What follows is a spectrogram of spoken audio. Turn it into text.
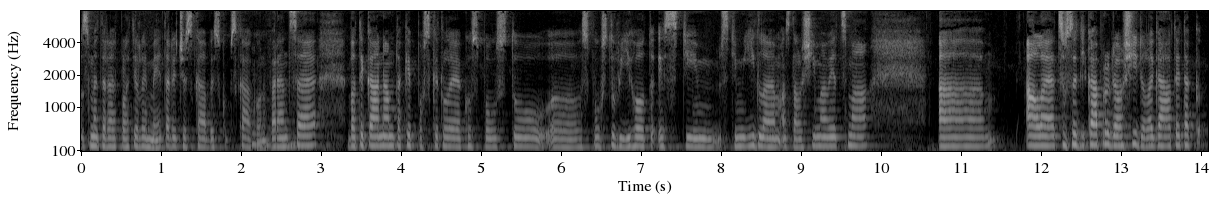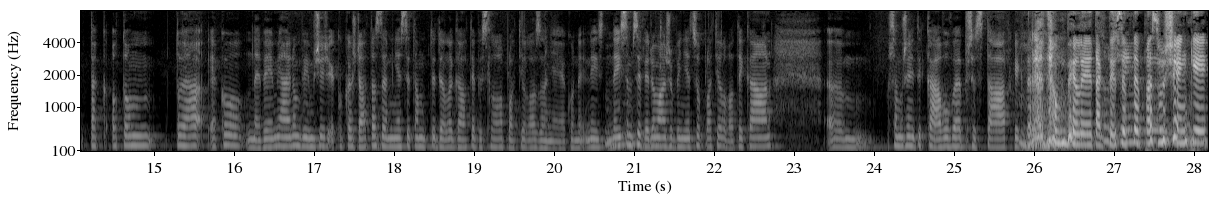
jsme teda platili my, tady Česká biskupská mhm. konference. Vatikán nám taky poskytl jako spoustu, eh, spoustu výhod i s tím, s tím jídlem a s dalšíma věcma. Ale co se týká pro další delegáty, tak, tak o tom to já jako nevím, já jenom vím, že jako každá ta země si tam ty delegáty vyslala, platila za ně. Jako nej, mhm. nejsem si vědomá, že by něco platil Vatikán. Um, samozřejmě ty kávové přestávky, které tam byly, tak ty se teple sušenky.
